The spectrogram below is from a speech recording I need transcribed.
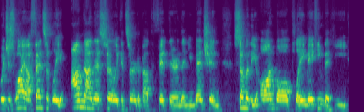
which is why offensively, I'm not necessarily concerned about the fit there. And then you mentioned some of the on-ball playmaking that he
